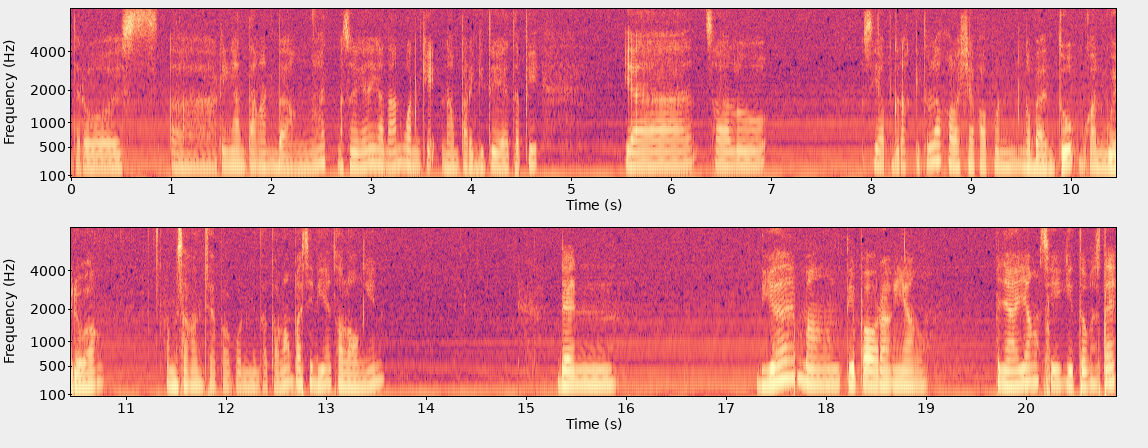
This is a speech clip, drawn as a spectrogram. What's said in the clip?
terus uh, ringan tangan banget maksudnya ringan tangan bukan kayak nampar gitu ya tapi ya selalu siap gerak gitulah kalau siapa pun ngebantu bukan gue doang. Kalau misalkan siapa pun minta tolong pasti dia tolongin. Dan dia emang tipe orang yang penyayang sih gitu. Maksudnya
